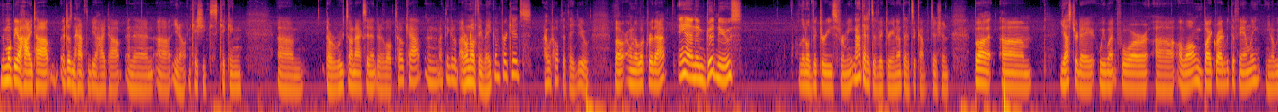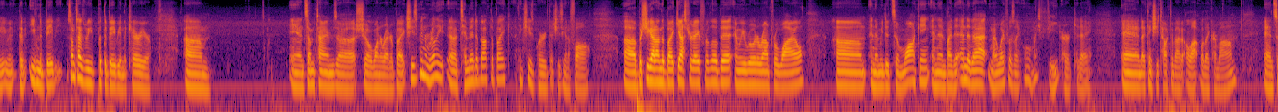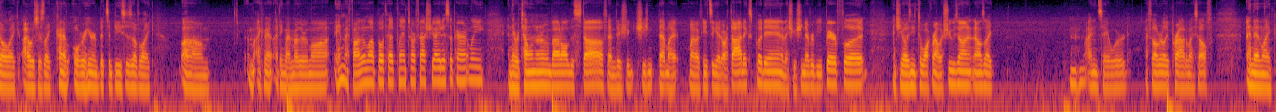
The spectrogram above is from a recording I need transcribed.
it won't be a high top. It doesn't have to be a high top. And then, uh, you know, in case she's kicking, um, the roots on accident. There's a little toe cap, and I think I don't know if they make them for kids. I would hope that they do, but I'm gonna look for that. And in good news, little victories for me. Not that it's a victory, not that it's a competition, but um, yesterday we went for uh, a long bike ride with the family. You know, we even the, even the baby. Sometimes we put the baby in the carrier. Um, and sometimes uh, she'll want to ride her bike. She's been really uh, timid about the bike. I think she's worried that she's gonna fall. Uh, but she got on the bike yesterday for a little bit, and we rode around for a while. Um, and then we did some walking, and then by the end of that, my wife was like, "Oh, my feet hurt today," and I think she talked about it a lot with like her mom. And so like I was just like kind of overhearing bits and pieces of like, um, I think my mother-in-law and my father-in-law both had plantar fasciitis apparently. And they were telling them about all this stuff and they should she that my my wife needs to get orthotics put in and that she should never be barefoot. And she always needs to walk around with shoes on. And I was like mm-hmm. I didn't say a word. I felt really proud of myself. And then like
